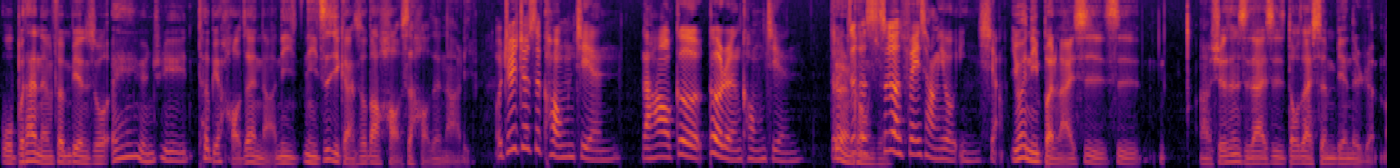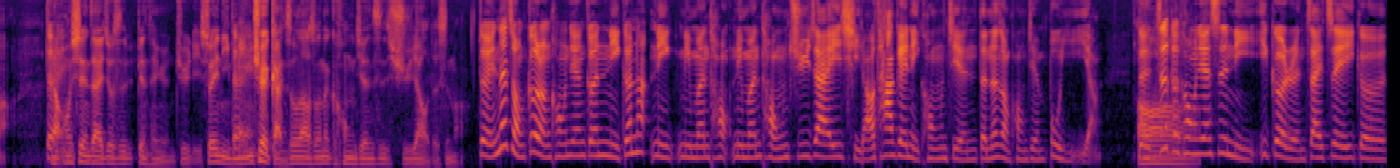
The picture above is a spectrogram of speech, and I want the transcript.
我不太能分辨说，哎、欸，远距离特别好在哪？你你自己感受到好是好在哪里？我觉得就是空间，然后个个人空间，对，这个这个非常有影响。因为你本来是是啊、呃，学生时代是都在身边的人嘛，对，然后现在就是变成远距离，所以你明确感受到说那个空间是需要的，是吗？对，那种个人空间跟你跟他你你们同你们同居在一起，然后他给你空间的那种空间不一样。对，这个空间是你一个人在这一个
